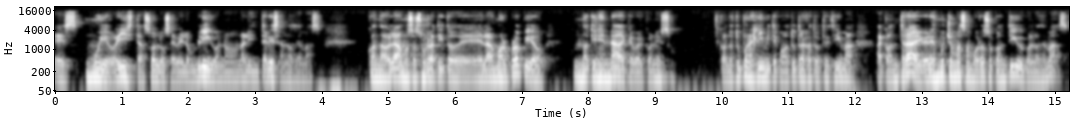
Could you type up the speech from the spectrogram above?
es, muy egoísta, solo se ve el ombligo, no, no le interesan los demás. Cuando hablábamos hace un ratito del amor propio, no tienen nada que ver con eso. Cuando tú pones límite, cuando tú trabajas tu autoestima, al contrario, eres mucho más amoroso contigo y con los demás.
